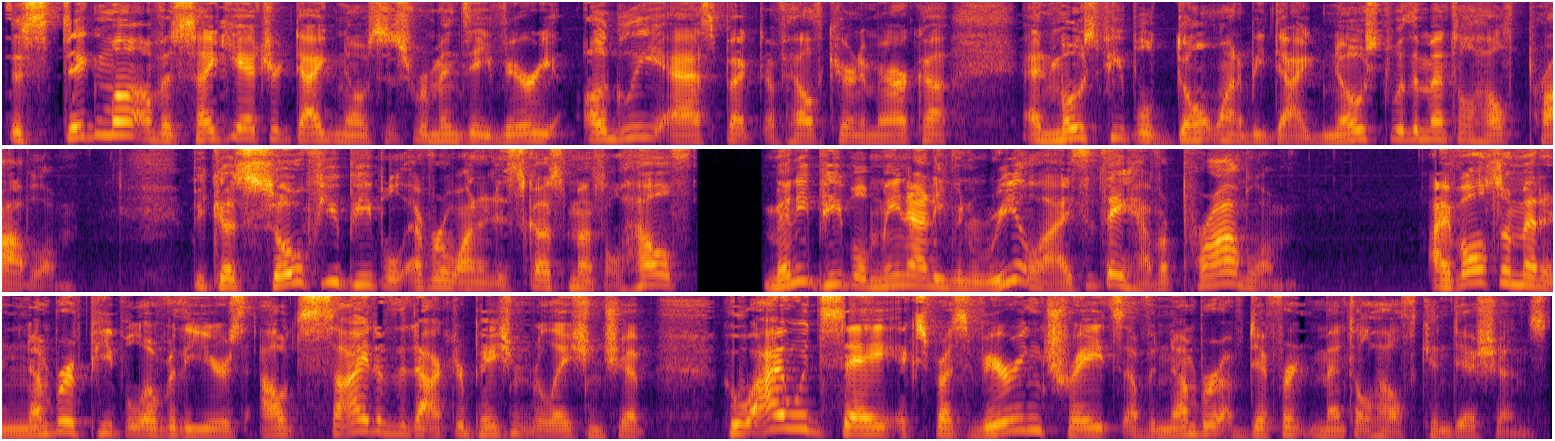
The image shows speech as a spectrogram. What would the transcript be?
The stigma of a psychiatric diagnosis remains a very ugly aspect of healthcare in America, and most people don't want to be diagnosed with a mental health problem. Because so few people ever want to discuss mental health, many people may not even realize that they have a problem. I've also met a number of people over the years outside of the doctor patient relationship who I would say express varying traits of a number of different mental health conditions.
